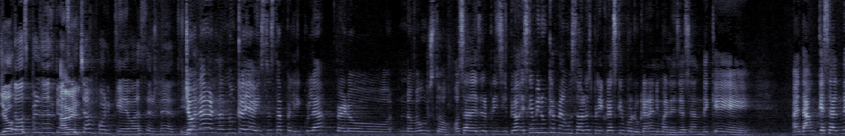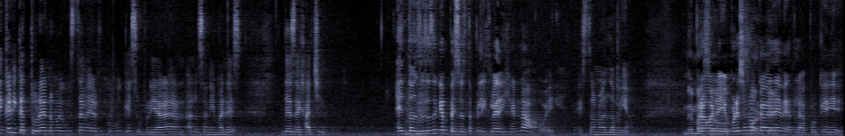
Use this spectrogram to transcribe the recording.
yo- dos personas que ver. escuchan por qué va a ser negativo. Yo la verdad nunca había visto esta película, pero no me gustó. O sea, desde el principio, es que a mí nunca me han gustado las películas que involucran animales, ya sean de que, aunque sean de caricatura, no me gusta ver como que sufrir a, a los animales desde Hachi. Entonces, desde que empezó esta película dije, no, güey, esto no es lo mío. Pero demasiado bueno, yo por eso no acabé fuerte. de verla, porque,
